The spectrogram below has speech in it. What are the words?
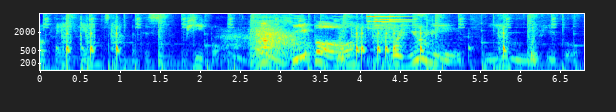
Okay, if you don't stop with this people. The people? What do you mean, you people?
